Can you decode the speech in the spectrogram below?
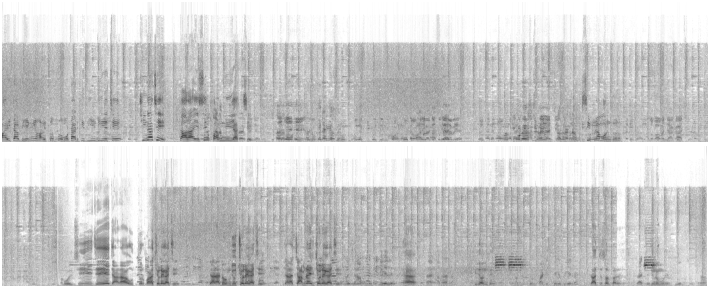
বাড়িটা ভেঙে হয়তো প্রমোটারকে দিয়ে দিয়েছে ঠিক আছে? তারা এসে ফর্ম নিয়ে যাচ্ছে। বলছে, শিপ্রা যে যারা উত্তরপাড়া চলে গেছে যারা ডোমজুর চলে গেছে যারা চামড়াইল চলে গেছে আচ্ছা আপনি হ্যাঁ হ্যাঁ আপনার নাম? বিজন দেব কোন পার্টির থেকে বিএলএ? রাজ্য সরকারের রাজ্য তৃণমূলে। TMC হ্যাঁ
